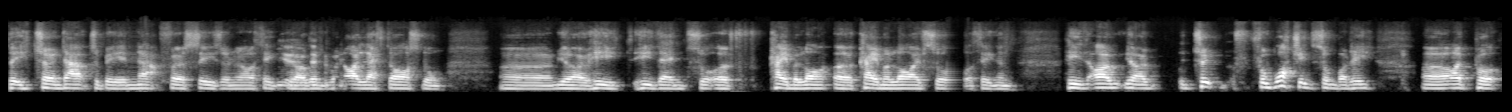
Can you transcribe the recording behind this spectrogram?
that he turned out to be in that first season. And I think you know when, when I left Arsenal, um, you know he he then sort of came along, uh, came alive, sort of thing, and he I you know to, for watching somebody, uh, I'd put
